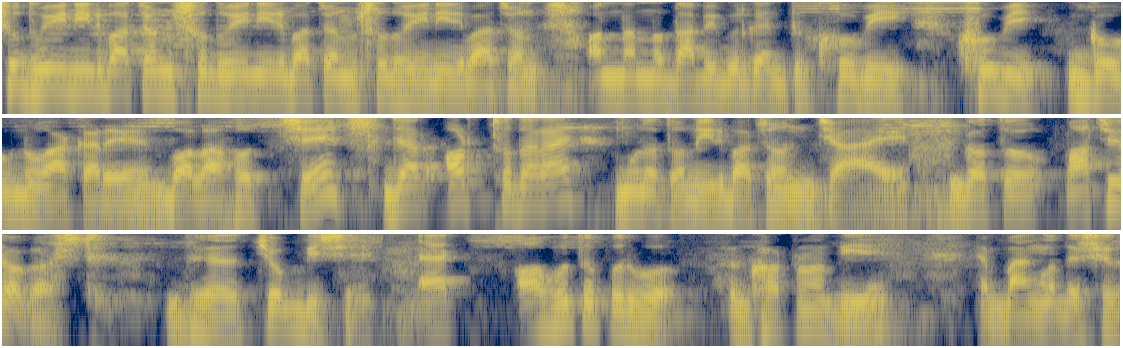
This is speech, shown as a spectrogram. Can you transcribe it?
শুধুই নির্বাচন শুধুই নির্বাচন শুধুই নির্বাচন। অন্যান্য দাবিগুলো কিন্তু খুবই খুবই গৌণ আকারে বলা হচ্ছে, যার অর্থ দ্বারায় মূলত নির্বাচন চায় গত পাঁচই অগস্ট দু হাজার চব্বিশে এক অভূতপূর্ব ঘটনা দিয়ে বাংলাদেশের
